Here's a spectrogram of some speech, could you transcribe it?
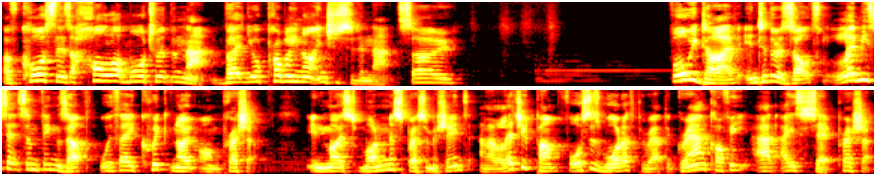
Of course, there's a whole lot more to it than that, but you're probably not interested in that, so before we dive into the results, let me set some things up with a quick note on pressure. In most modern espresso machines, an electric pump forces water throughout the ground coffee at a set pressure.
